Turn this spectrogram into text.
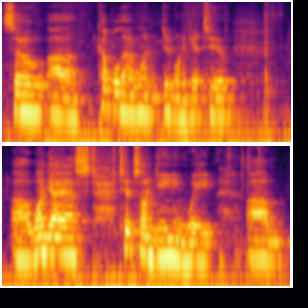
So, uh, a couple that I want, did want to get to. Uh, one guy asked tips on gaining weight. Um,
